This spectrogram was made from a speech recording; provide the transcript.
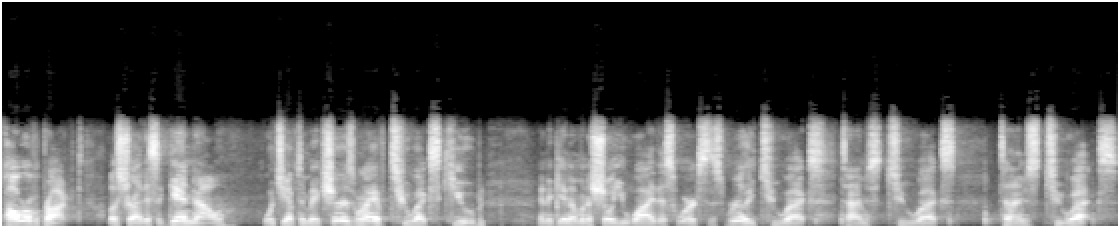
power of a product. Let's try this again now. What you have to make sure is when I have 2x cubed, and again I'm going to show you why this works, it's really 2x times 2x times 2x.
